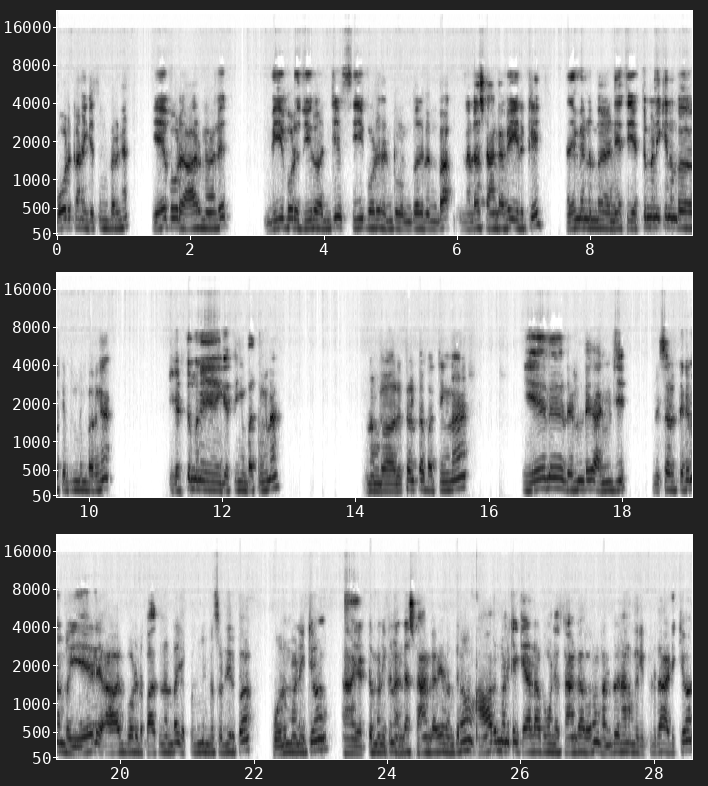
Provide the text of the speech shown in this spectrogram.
போர்டுக்கான கெத்திங் பாருங்க. ஏ போர்டு ஆறு நாலு. பி போர்டு ஜீரோ அஞ்சு சி போர்டு ரெண்டு ஒன்பது நண்பா. நல்லா ஸ்ட்ராங்காகவே இருக்கு. அதே மாதிரி நம்ம நேற்று எட்டு மணிக்கு நம்ம கொடுத்துருந்தோம் பாருங்க. எட்டு மணி கெட்டிங்க பார்த்தீங்கன்னா நம்ம ரிசல்ட்டை பார்த்தீங்கன்னா ஏழு ரெண்டு அஞ்சு. ரிசல்ட்டுக்கு நம்ம ஏழு ஆள் போர்டில் பார்த்தோம்னா எப்பவுமே நம்ம சொல்லியிருக்கோம். ஒரு மணிக்கும் எட்டு மணிக்கும் நல்லா ஸ்ட்ராங்காகவே வந்துடும் ஆறு மணிக்கும் கேரளாவுக்கும் கொஞ்சம் ஸ்ட்ராங்காக வரும். வந்ததுன்னா நம்மளுக்கு இப்படி தான் அடிக்கும்.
